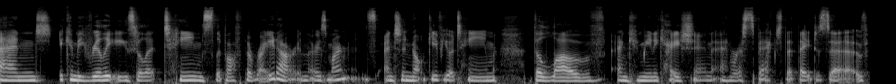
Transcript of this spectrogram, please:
And it can be really easy to let teams slip off the radar in those moments and to not give your team the love and communication and respect that they deserve.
